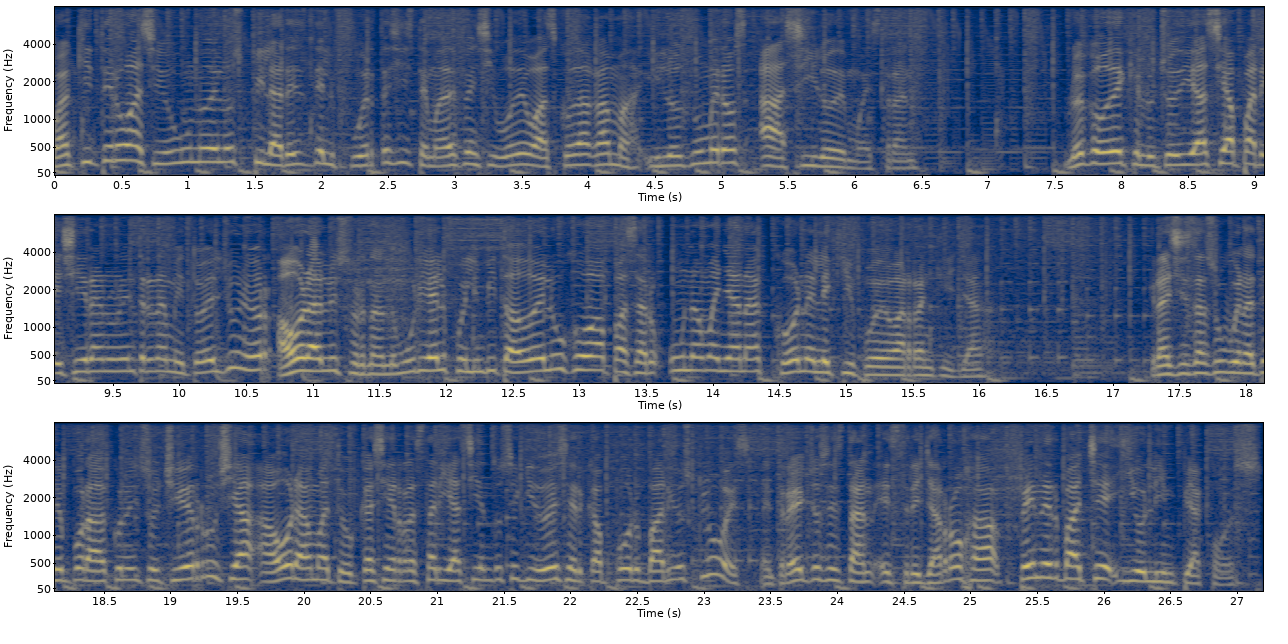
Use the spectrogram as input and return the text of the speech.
Juan Quintero ha sido uno de los pilares del fuerte sistema defensivo de Vasco da Gama y los números así lo demuestran. Luego de que Lucho Díaz se apareciera en un entrenamiento del Junior, ahora Luis Fernando Muriel fue el invitado de lujo a pasar una mañana con el equipo de Barranquilla. Gracias a su buena temporada con el Sochi de Rusia, ahora Mateo Casierra estaría siendo seguido de cerca por varios clubes, entre ellos están Estrella Roja, Fenerbahce y Olympiacos.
